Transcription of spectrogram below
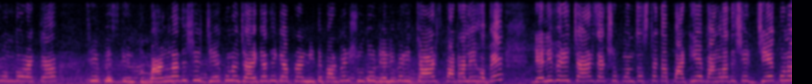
সুন্দর একটা থ্রি পিস কিন্তু বাংলাদেশের যে কোনো জায়গা থেকে আপনারা নিতে পারবেন। শুধু ডেলিভারি চার্জ পাঠালেই হবে। ডেলিভারি চার্জ একশো পঞ্চাশ টাকা পাঠিয়ে বাংলাদেশের যে কোনো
